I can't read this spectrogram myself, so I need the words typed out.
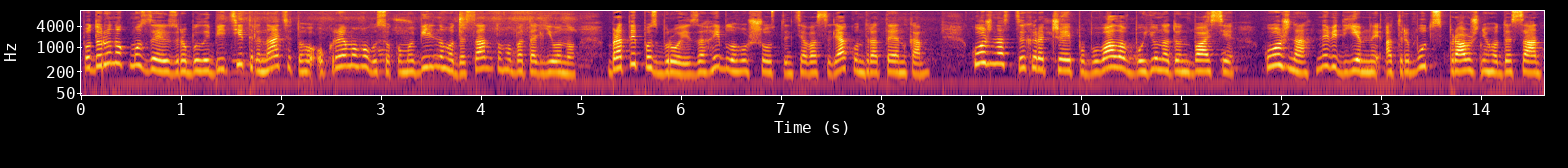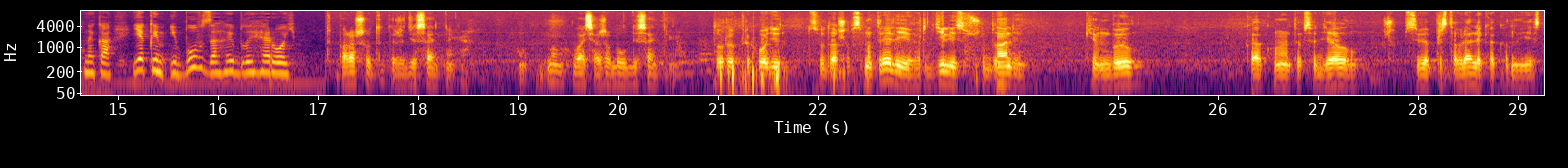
Подарунок музею зробили бійці 13-го окремого високомобільного десантного батальйону, брати по зброї загиблого шостинця Василя Кондратенка. Кожна з цих речей побувала в бою на Донбасі. Кожна – невід'ємний атрибут справжнього десантника, яким і був загиблий герой. Парашют это же десантника. Ну, Вася же был десантником. Которые приходят сюда, чтобы смотрели и гордились, чтобы знали, кем был, как он это все делал, чтобы себе представляли, как оно есть.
